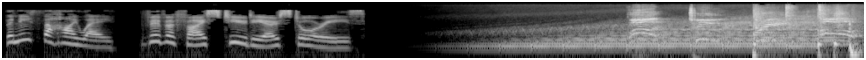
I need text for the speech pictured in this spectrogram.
Beneath the Highway. Vivify Studio Stories. One, two, three, four.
